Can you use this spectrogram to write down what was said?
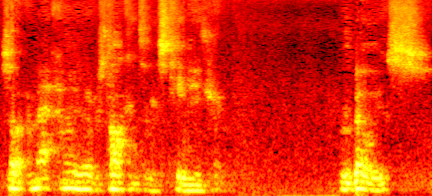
So I was talking to this teenager, rebellious.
